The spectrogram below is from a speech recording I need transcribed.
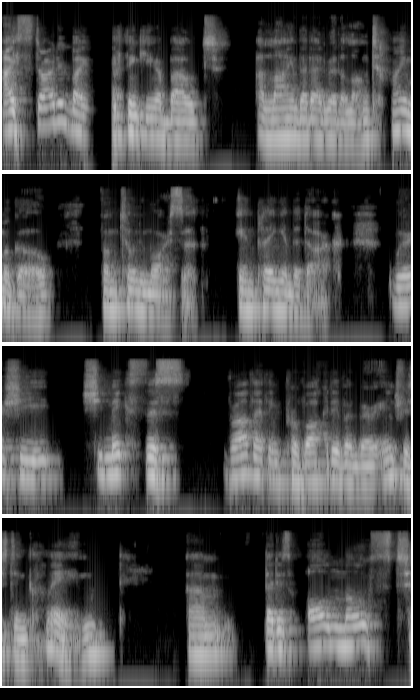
I started by thinking about a line that I'd read a long time ago from Toni Morrison in Playing in the Dark, where she she makes this rather, I think, provocative and very interesting claim um, that is almost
